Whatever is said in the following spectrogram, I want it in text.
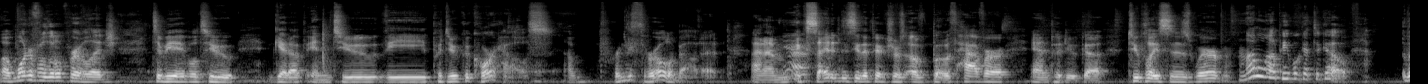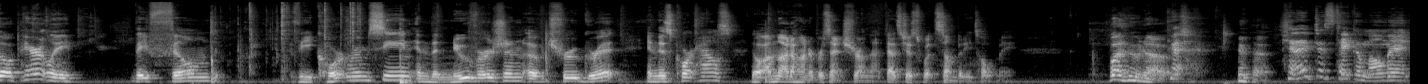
a wonderful little privilege to be able to get up into the Paducah courthouse. I'm pretty thrilled about it. And I'm Yeah. excited to see the pictures of both Havre and Paducah, two places where not a lot of people get to go. Though apparently they filmed the courtroom scene in the new version of True Grit in this courthouse, though I'm not 100% sure on that. That's just what somebody told me. But who knows? Okay. Can I just take a moment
